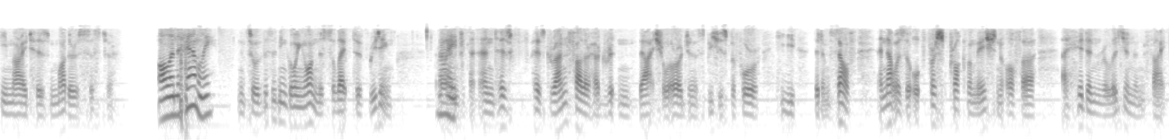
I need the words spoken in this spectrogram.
he married his mother's sister. All in the family. And so this has been going on, this selective breeding. Right. And, and his his grandfather had written the actual origin of species before he did himself, and that was the first proclamation of a, a hidden religion, in fact,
